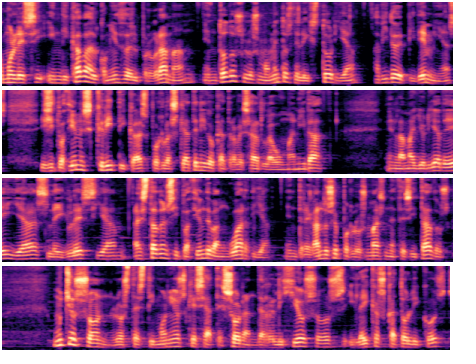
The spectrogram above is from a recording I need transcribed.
Como les indicaba al comienzo del programa, en todos los momentos de la historia ha habido epidemias y situaciones críticas por las que ha tenido que atravesar la humanidad. En la mayoría de ellas, la Iglesia ha estado en situación de vanguardia, entregándose por los más necesitados. Muchos son los testimonios que se atesoran de religiosos y laicos católicos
